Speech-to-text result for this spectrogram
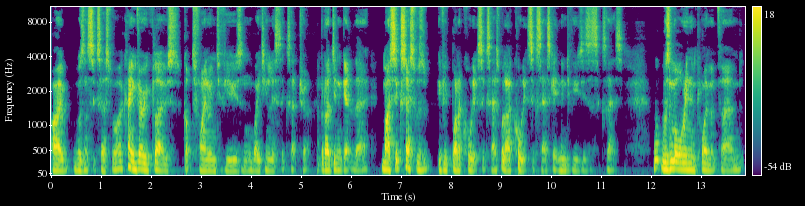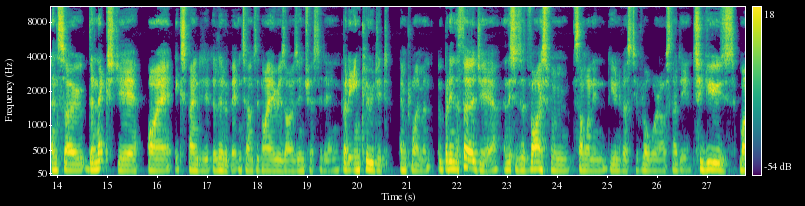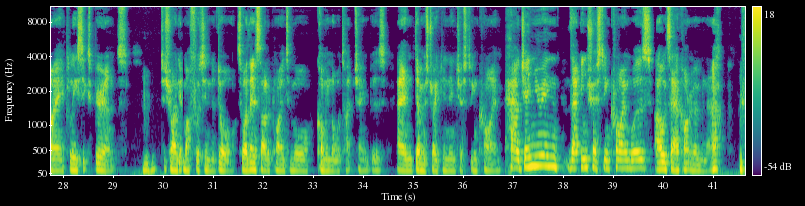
I wasn't successful. I came very close, got to final interviews and waiting lists, etc. But I didn't get there my success was, if you want to call it success, well, I call it success. Getting interviews is a success. Was more in employment firms. And so the next year I expanded it a little bit in terms of my areas I was interested in, but it included employment. But in the third year, and this is advice from someone in the University of Law where I was studying, to use my police experience mm-hmm. to try and get my foot in the door. So I then started applying to more common law type chambers and demonstrating an interest in crime. How genuine that interest in crime was, I would say I can't remember now.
